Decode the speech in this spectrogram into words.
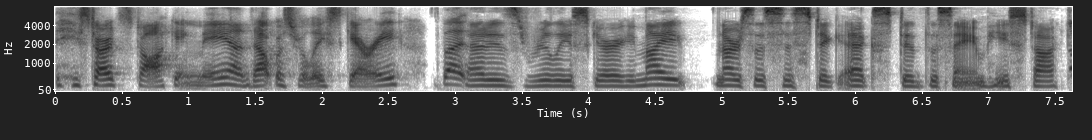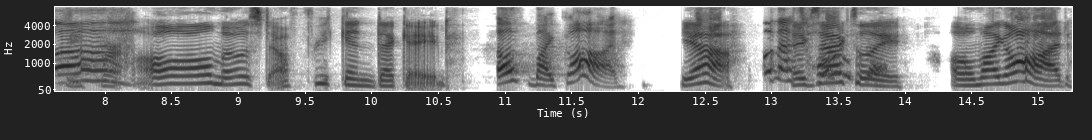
he started stalking me, and that was really scary. But that is really scary. My narcissistic ex did the same. He stalked uh, me for ah. almost a freaking decade. Oh my god. Yeah. Oh, that's exactly. Horrible oh my God.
